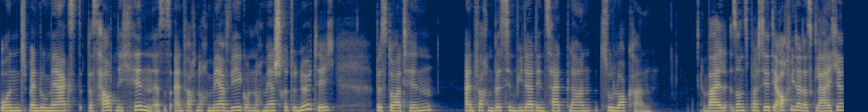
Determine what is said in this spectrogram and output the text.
Und wenn du merkst, das haut nicht hin, es ist einfach noch mehr Weg und noch mehr Schritte nötig bis dorthin, einfach ein bisschen wieder den Zeitplan zu lockern. Weil sonst passiert ja auch wieder das Gleiche.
